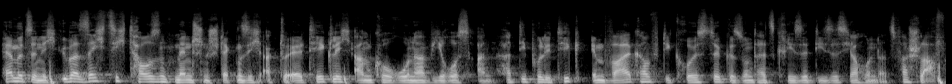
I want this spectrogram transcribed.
Herr Mützenich, über 60.000 Menschen stecken sich aktuell täglich am Coronavirus an. Hat die Politik im Wahlkampf die größte Gesundheitskrise dieses Jahrhunderts verschlafen?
